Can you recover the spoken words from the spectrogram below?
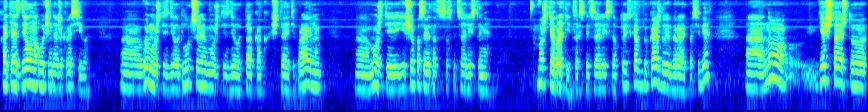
хотя сделано очень даже красиво. А, вы можете сделать лучше, можете сделать так, как считаете правильным. А, можете еще посоветоваться со специалистами. Можете обратиться к специалистам. То есть как бы каждый выбирает по себе. А, но я считаю, что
